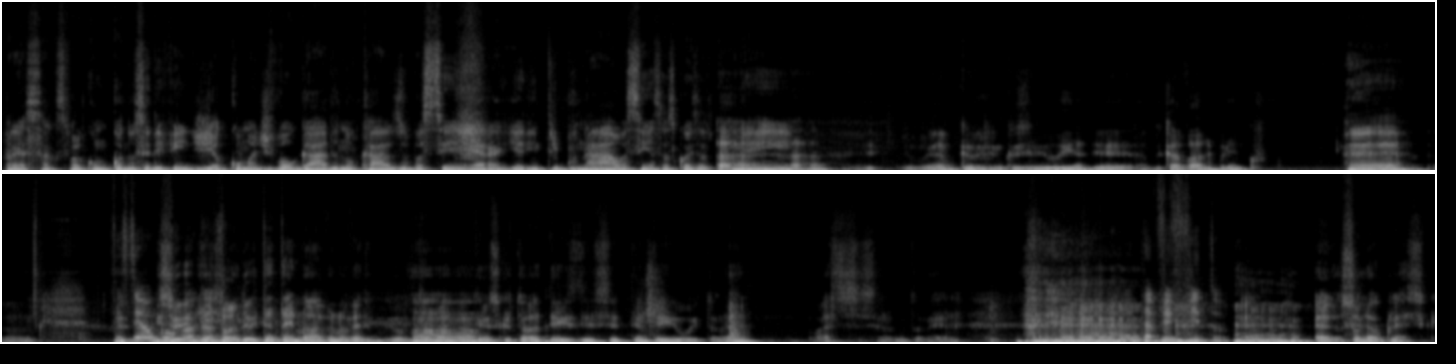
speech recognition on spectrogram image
para essa você falou, como quando você defendia como advogado, no caso, você era ia em tribunal, assim, essas coisas também? Aham, aham. Eu me lembro que, eu, inclusive, eu ia de, de cavalo e brinco. É. Você tem algum. Isso eu alguém... de 89, 90. Eu, trabalho, Ah. eu tenho escritório desde 78, né? Nossa senhora, muito bem, né? tá vivido. É, eu sou neoclássico.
